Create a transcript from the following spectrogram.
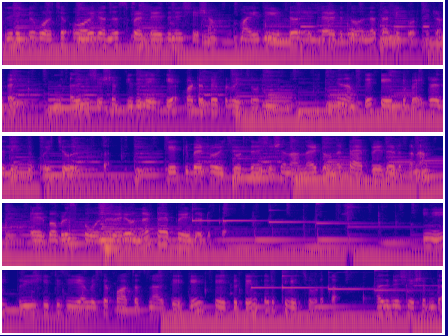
ഇതിലേക്ക് കുറച്ച് ഓയിൽ ഒന്ന് സ്പ്രെഡ് ചെയ്തതിന് ശേഷം മൈദയിട്ട് എല്ലായിടത്തും ഒന്ന് തള്ളി കൊടുത്തിട്ടുണ്ട്. അതിനുശേഷം ഇതിലേക്ക് ബട്ടർ പേപ്പർ വെച്ച് കൊടുക്കാം. ഇനി നമുക്ക് കേക്ക് ബാറ്റർ ഇതിലേക്ക് ഒഴിച്ചു കൊടുക്കാം. കേക്ക് ബാറ്റർ ഒഴിച്ചു കൊടുത്തതിന് ശേഷം നന്നായിട്ട് ഒന്ന് ടാപ്പ് ചെയ്തെടുക്കണം. എയർ ബബിൾസ് പോകുന്നവരെ ഒന്ന് ടാപ്പ് ചെയ്തെടുക്കാം. ഇനി പ്രീ ഹീറ്റ് ചെയ്യാൻ വെച്ച പാത്രത്തിനകത്തേക്ക് കേക്ക് ടീൻ ഇറക്കി വെച്ച് കൊടുക്കാം. അതിനുശേഷം ഇത്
